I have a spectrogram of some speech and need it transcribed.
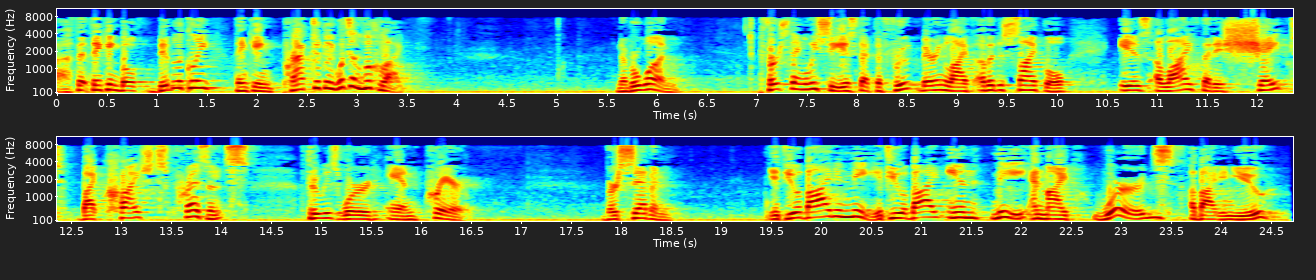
Uh, thinking both biblically, thinking practically, what's it look like? Number one, First thing we see is that the fruit bearing life of a disciple is a life that is shaped by Christ's presence through His Word and prayer. Verse 7 If you abide in me, if you abide in me, and my words abide in you,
